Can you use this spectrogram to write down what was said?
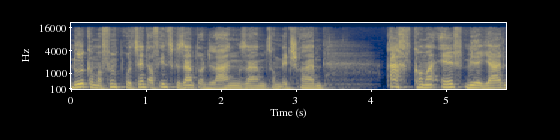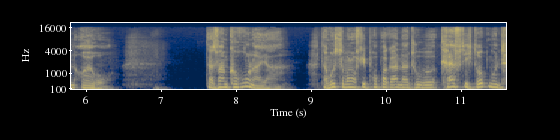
0,5 Prozent auf insgesamt und langsam zum Mitschreiben 8,11 Milliarden Euro. Das war im Corona-Jahr. Da musste man auf die Propagandatube kräftig drucken und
